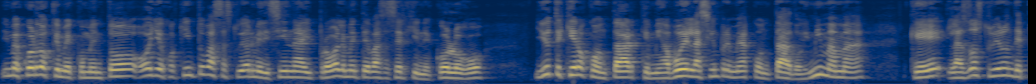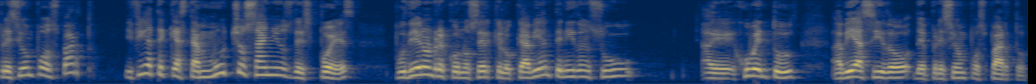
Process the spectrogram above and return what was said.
y me acuerdo que me comentó, oye Joaquín, tú vas a estudiar medicina y probablemente vas a ser ginecólogo, y yo te quiero contar que mi abuela siempre me ha contado, y mi mamá, que las dos tuvieron depresión postparto. Y fíjate que hasta muchos años después pudieron reconocer que lo que habían tenido en su eh, juventud había sido depresión posparto.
